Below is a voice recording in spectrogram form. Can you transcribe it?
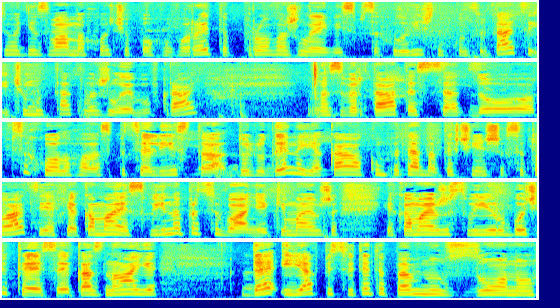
Сьогодні з вами хочу поговорити про важливість психологічних консультацій і чому так важливо вкрай звертатися до психолога, спеціаліста, до людини, яка компетентна в тих чи інших ситуаціях, яка має свої напрацювання, яка має вже, яка має вже свої робочі кейси, яка знає, де і як підсвітити певну зону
